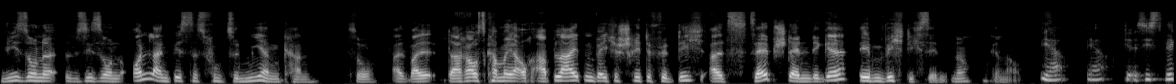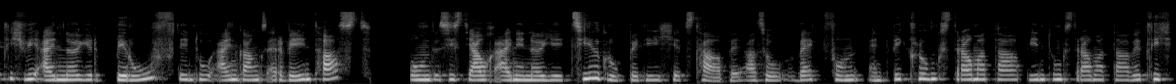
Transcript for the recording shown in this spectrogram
wie so, eine, wie so ein Online-Business funktionieren kann. So, weil daraus kann man ja auch ableiten, welche Schritte für dich als Selbstständige eben wichtig sind. Ne? Genau. Ja, ja. Es ist wirklich wie ein neuer Beruf, den du eingangs erwähnt hast. Und es ist ja auch eine neue Zielgruppe, die ich jetzt habe. Also weg von Entwicklungstraumata, Bindungstraumata, wirklich,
